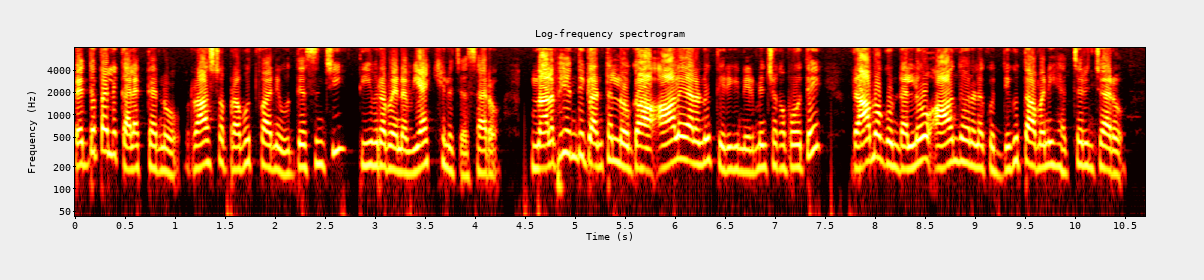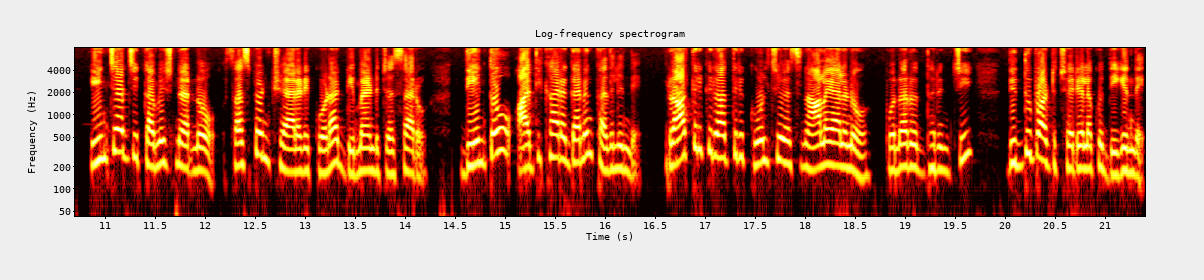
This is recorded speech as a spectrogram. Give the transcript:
పెద్దపల్లి కలెక్టర్ను రాష్ట్ర ప్రభుత్వాన్ని ఉద్దేశించి తీవ్రమైన వ్యాఖ్యలు చేశారు. నలభై ఎనిమిది గంటల్లోగా ఆలయాలను తిరిగి నిర్మించకపోతే రామగుండంలో ఆందోళనకు దిగుతామని హెచ్చరించారు. ఇన్ఛార్జి కమిషనర్ను సస్పెండ్ చేయాలని కూడా డిమాండ్ చేశారు. దీంతో అధికార గణం కదిలింది. రాత్రికి రాత్రి కూల్చివేసిన ఆలయాలను పునరుద్ధరించి దిద్దుబాటు చర్యలకు దిగింది.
